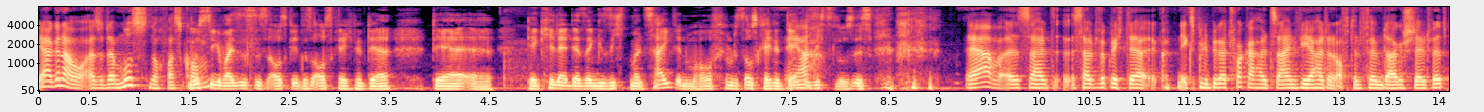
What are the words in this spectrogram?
Ja, genau. Also da muss noch was kommen. Lustigerweise ist es ausgerechnet, das ausgerechnet der, der, äh, der Killer, der sein Gesicht mal zeigt in einem Horrorfilm, das ausgerechnet der Ja. gesichtslos ist. Ja, es ist halt, ist halt wirklich der, könnte ein x-beliebiger Trucker halt sein, wie er halt dann oft in Filmen dargestellt wird.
